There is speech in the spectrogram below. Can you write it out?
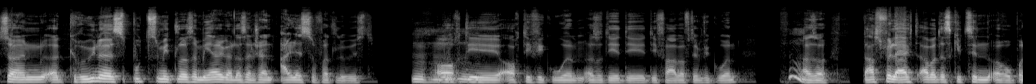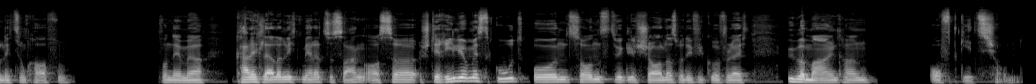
so ein äh, grünes Putzmittel aus Amerika, das anscheinend alles sofort löst. Mhm, Auch, mhm. die, auch die Figuren, also die, die, die Farbe auf den Figuren. Hm. Also das vielleicht, aber das gibt es in Europa nicht zum Kaufen. Von dem her kann ich leider nicht mehr dazu sagen, außer Sterilium ist gut und sonst wirklich schauen, dass man die Figur vielleicht übermalen kann. Oft geht's schon.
